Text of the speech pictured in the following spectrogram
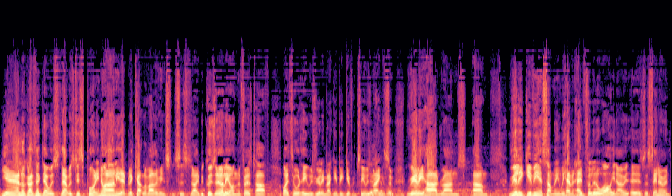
Yeah, look, I think that was that was disappointing. Not only that, but a couple of other instances today. Because early on in the first half, I thought he was really making a big difference. He was Yeah, making definitely. some really hard runs, um, really giving us something we haven't had for a little while. You know, as a centre, and,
